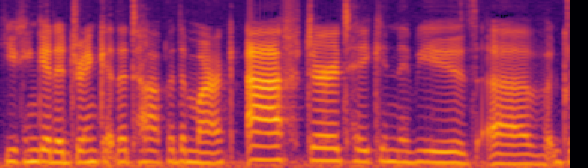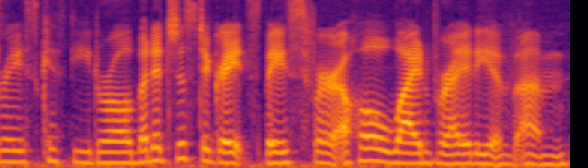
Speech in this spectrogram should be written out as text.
You can get a drink at the top of the mark after taking the views of Grace Cathedral, but it's just a great space for a whole wide variety of um,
